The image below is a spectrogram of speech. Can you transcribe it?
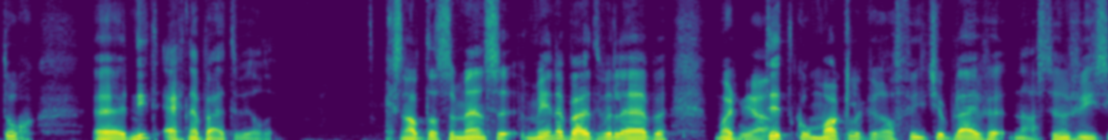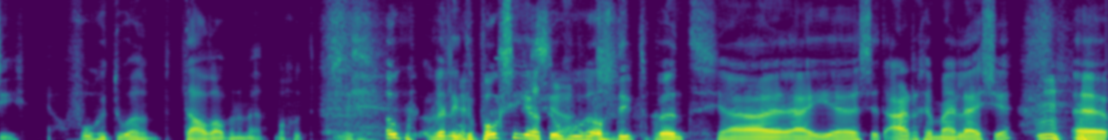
toch niet echt naar buiten wilde. Ik snap dat ze mensen meer naar buiten willen hebben, maar Ja. dit kon makkelijker als feature blijven naast hun visie. Voeg het toe aan het betaalde abonnement, maar goed. Ook wil ik de box hier aan Precies, ja. toevoegen als dieptepunt. Ja, hij eh, zit aardig in mijn lijstje. Eh,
